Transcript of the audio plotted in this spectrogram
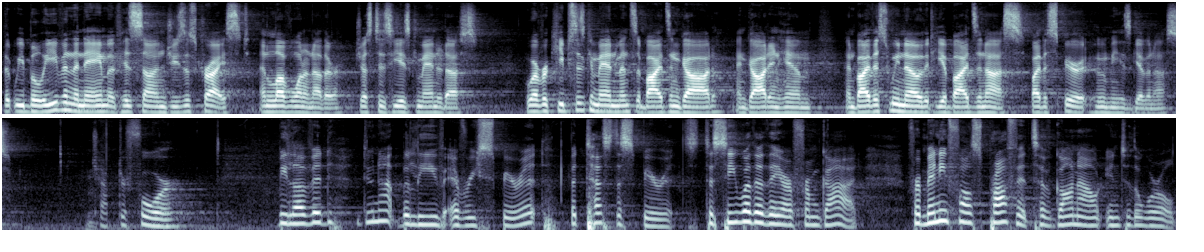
that we believe in the name of his Son, Jesus Christ, and love one another, just as he has commanded us. Whoever keeps his commandments abides in God, and God in him. And by this we know that he abides in us, by the Spirit whom he has given us. Chapter 4 Beloved, do not believe every spirit, but test the spirits to see whether they are from God. For many false prophets have gone out into the world.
